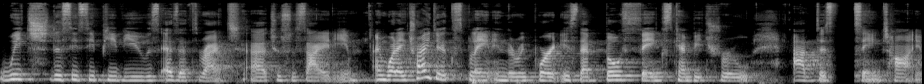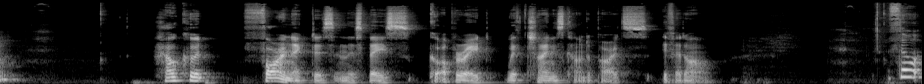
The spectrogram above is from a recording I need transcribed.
which the CCP views as a threat uh, to society. And what I try to explain in the report is that both things can be true at the same time. How could foreign actors in this space cooperate with Chinese counterparts, if at all? So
